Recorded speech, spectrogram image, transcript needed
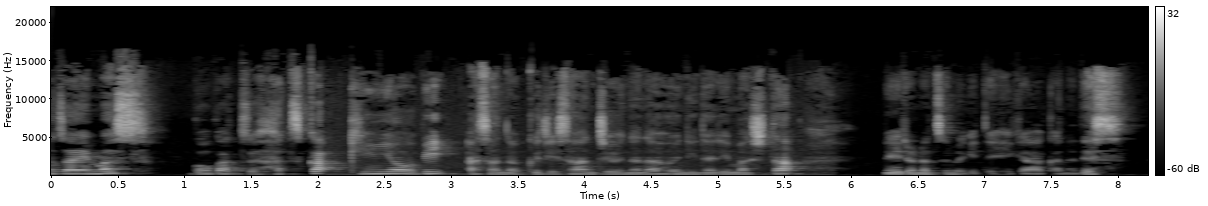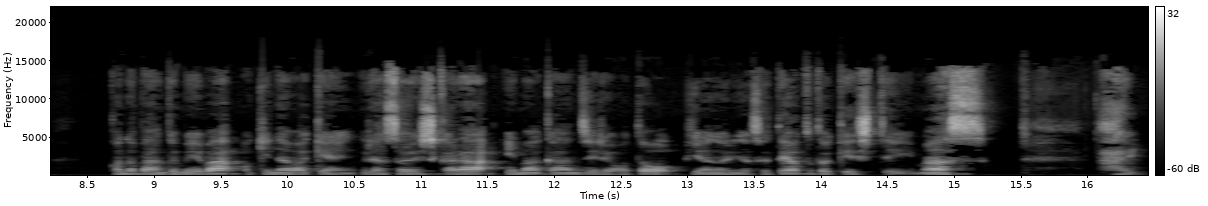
ございます。5月20日金曜日朝の9時37分になりました。音色の紡ぎ手日川茜です。この番組は沖縄県浦添市から今感じる音をピアノに乗せてお届けしています。はい。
